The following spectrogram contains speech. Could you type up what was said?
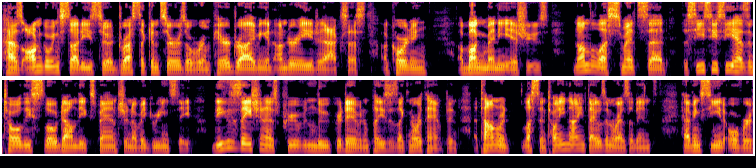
has ongoing studies to address the concerns over impaired driving and underage access, according among many issues. Nonetheless, Smith said the CCC hasn't totally slowed down the expansion of a green state. Legalization has proven lucrative in places like Northampton, a town with less than 29,000 residents, having seen over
